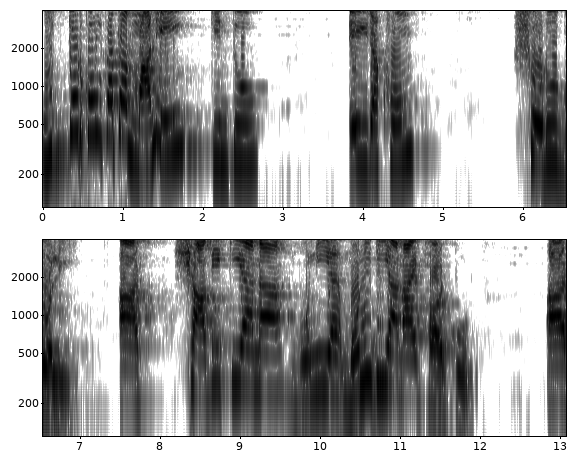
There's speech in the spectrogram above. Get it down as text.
উত্তর কলকাতা মানেই কিন্তু এই রকম সরু গলি আর সাবেকিয়ানা বনিয়া, বনিদিয়ানায় ভরপুর। আর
